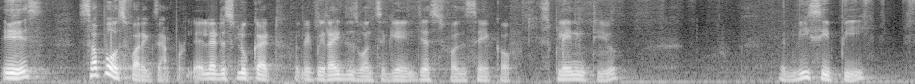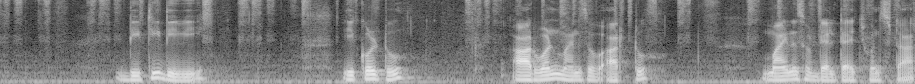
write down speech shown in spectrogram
is suppose for example, let us look at let me write this once again just for the sake of explaining to you that V c p dt dv equal to r 1 minus of r 2 minus of delta h 1 star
